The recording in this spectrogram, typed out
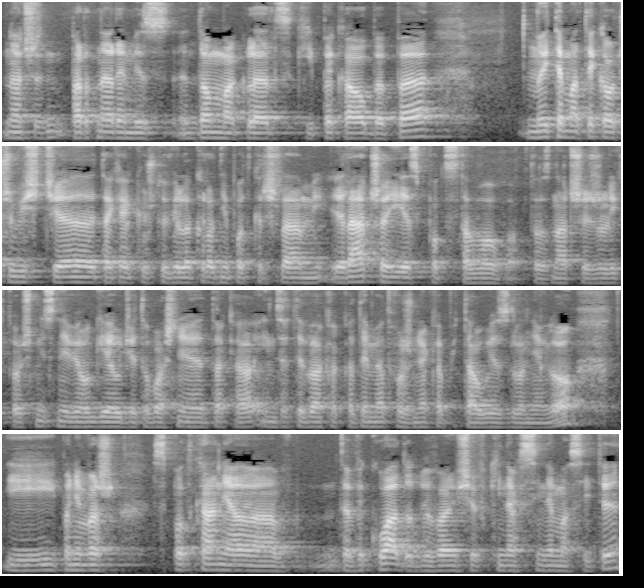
znaczy partnerem jest Dom Maklerski PKO BP. No i tematyka oczywiście, tak jak już tu wielokrotnie podkreślałem, raczej jest podstawowa. To znaczy, jeżeli ktoś nic nie wie o giełdzie, to właśnie taka inicjatywa Akademia Tworzenia Kapitału jest dla niego. I ponieważ spotkania, te wykłady odbywają się w kinach Cinema City,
